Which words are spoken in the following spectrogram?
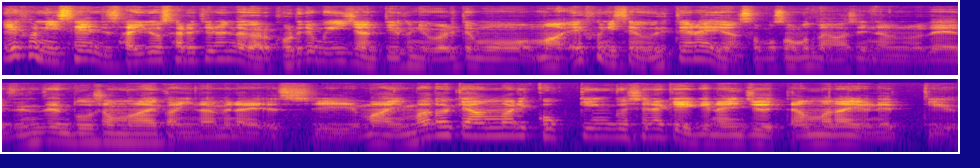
F2000 で採用されてるんだからこれでもいいじゃんっていうふうに言われても、まあ F2000 売れてないじゃん、そもそもって話になるので、全然どうしようもないかになめないですし、まあ今時あんまりコッキングしなきゃいけない銃ってあんまないよねっていう、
